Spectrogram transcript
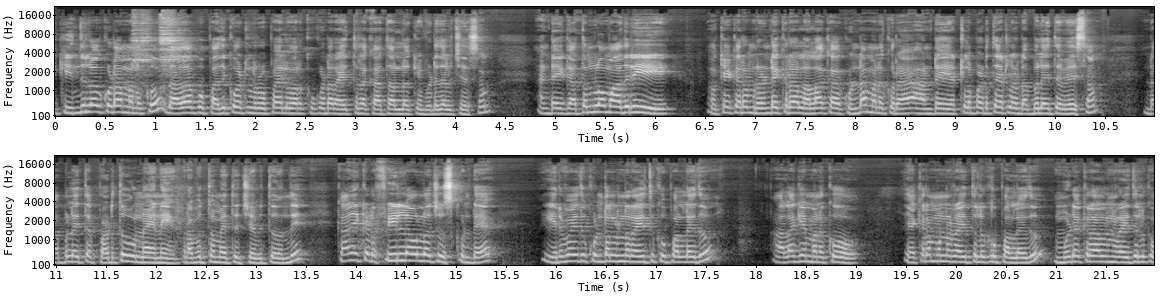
ఇక ఇందులో కూడా మనకు దాదాపు పది కోట్ల రూపాయల వరకు కూడా రైతుల ఖాతాల్లోకి విడుదల చేసాం అంటే గతంలో మాదిరి ఒక ఎకరం రెండు ఎకరాలు అలా కాకుండా మనకు రా అంటే ఎట్లా పడితే అట్లా డబ్బులు అయితే వేసాం డబ్బులు అయితే పడుతూ ఉన్నాయని ప్రభుత్వం అయితే చెబుతుంది. కానీ ఇక్కడ ఫీల్డ్ లెవెల్లో చూసుకుంటే ఇరవై ఐదు కుంటలు ఉన్న రైతుకు పర్లేదు అలాగే మనకు ఎకరం ఉన్న రైతులకు పర్లేదు మూడు ఎకరాలు ఉన్న రైతులకు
